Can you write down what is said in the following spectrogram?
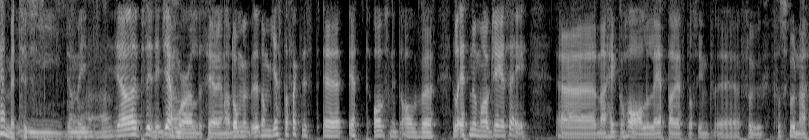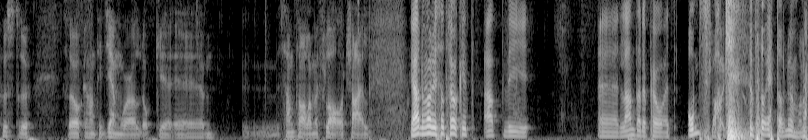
Amethyst. I, de är, ja, precis. I Gemworld-serierna. De, de gästar faktiskt eh, ett avsnitt av, eh, eller ett nummer av JSA. Eh, när Hector Hall letar efter sin eh, för, försvunna hustru. Så åker han till Gemworld och eh, eh, samtalar med Flaw och Child. Ja, nu var det så tråkigt att vi eh, landade på ett omslag för ett av numren.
